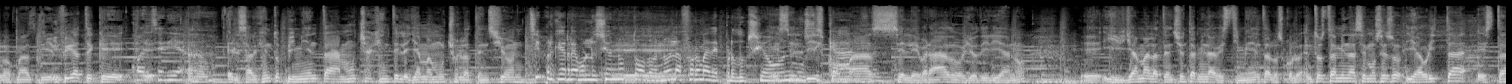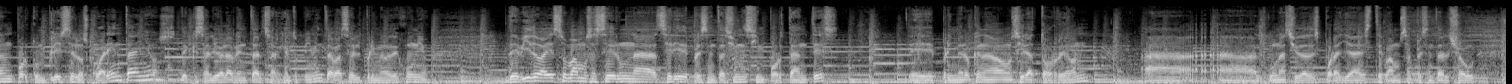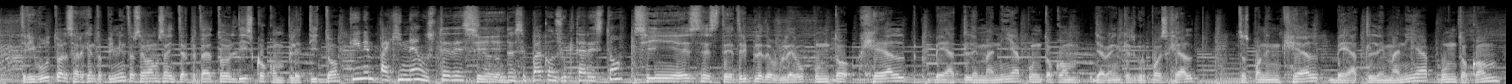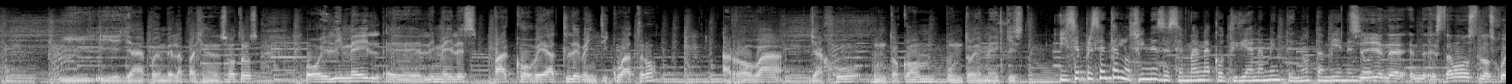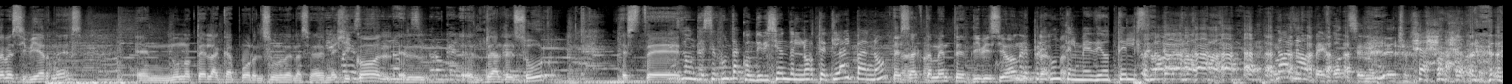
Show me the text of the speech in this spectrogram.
lo más bien. Y fíjate que ¿Cuál eh, sería? ajá, el Sargento Pimienta a mucha gente le llama mucho la atención. Sí, porque revolucionó Eh, todo, ¿no? La forma de producción Es el disco musical. más celebrado, yo diría, ¿no? Eh, y llama la atención también la vestimenta, los colores. Entonces también hacemos eso. Y ahorita están por cumplirse los 40 años de que salió a la venta el Sargento Pimienta. Va a ser el primero de junio. debido a eso vamos a hacer una serie de presentaciones importantes. Eh, primero que nada vamos a ir a Torreón, a, a algunas ciudades por allá. Este, vamos a presentar el show tributo al Sargento Pimienta. O sea, vamos a interpretar todo el disco completito. ¿Tienen página ustedes Sí. donde se pueda consultar esto? Sí, es este www.helpbeatlemania.com. Ya ven que el grupo es Help. Entonces ponen helpbeatlemania.com y, y ya pueden ver la página de nosotros. O el email, eh, el email es pacobeatle24 arroba yahoo.com.mx. Y se presentan los fines de semana cotidianamente, ¿no? También en Sí, en- en- estamos los jueves y viernes en un hotel acá por el sur de la Ciudad de México, el, el- el Real del Sur. Este, Es donde se junta con División del Norte Tlalpan, ¿no? exactamente, división. Me pregúntenme de hoteles. No, perdón. no, no.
